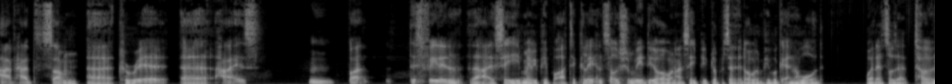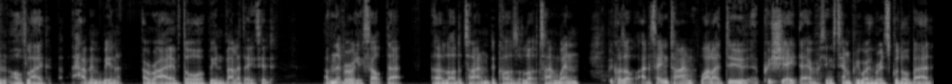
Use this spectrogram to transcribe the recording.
I've had some uh, career uh, highs, but this feeling that I see maybe people articulate in social media or when I see people are presented or when people get an award, where there's sort of that tone of like having been arrived or being validated. I've never really felt that a lot of the time because a lot of the time when, because at the same time, while I do appreciate that everything's temporary, whether it's good or bad,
